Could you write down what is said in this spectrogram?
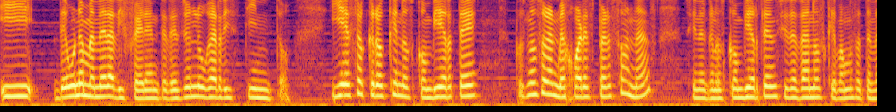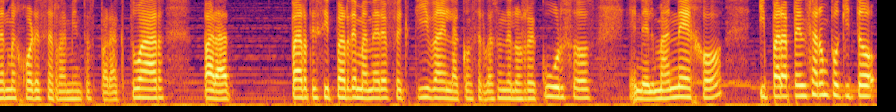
y de una manera diferente, desde un lugar distinto. Y eso creo que nos convierte pues no solo en mejores personas, sino que nos convierte en ciudadanos que vamos a tener mejores herramientas para actuar, para participar de manera efectiva en la conservación de los recursos, en el manejo y para pensar un poquito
